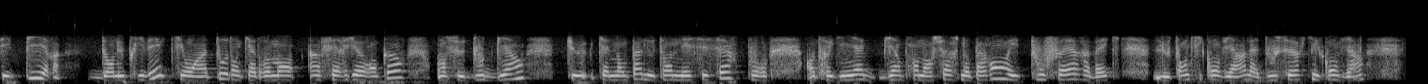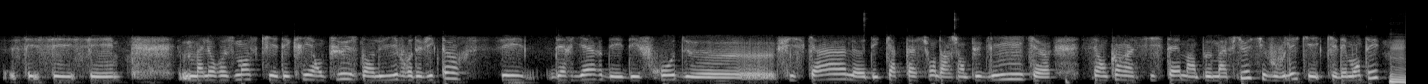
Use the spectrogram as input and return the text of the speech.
c'est pire dans le privé, qui ont un taux d'encadrement inférieur encore, on se doute bien qu'elles n'ont pas le temps nécessaire pour, entre guillemets, bien prendre en charge nos parents et tout faire avec le temps qui convient, la douceur qui convient. C'est malheureusement ce qui est décrit en plus dans le livre de Victor c'est derrière des, fraudes euh, fiscales, des captations d'argent public. Euh, c'est encore un système un peu mafieux, si vous voulez, qui est, démonté. Hmm.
